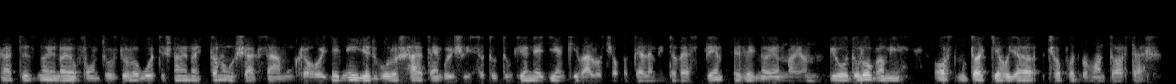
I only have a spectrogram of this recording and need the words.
hát ez nagyon-nagyon fontos dolog volt, és nagyon nagy tanulság számunkra, hogy egy 4-5 gólos hátrányból is vissza tudtunk jönni egy ilyen kiváló csapat ellen, mint a Veszprém. Ez egy nagyon-nagyon jó dolog, ami azt mutatja, hogy a csapatban van tartás.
